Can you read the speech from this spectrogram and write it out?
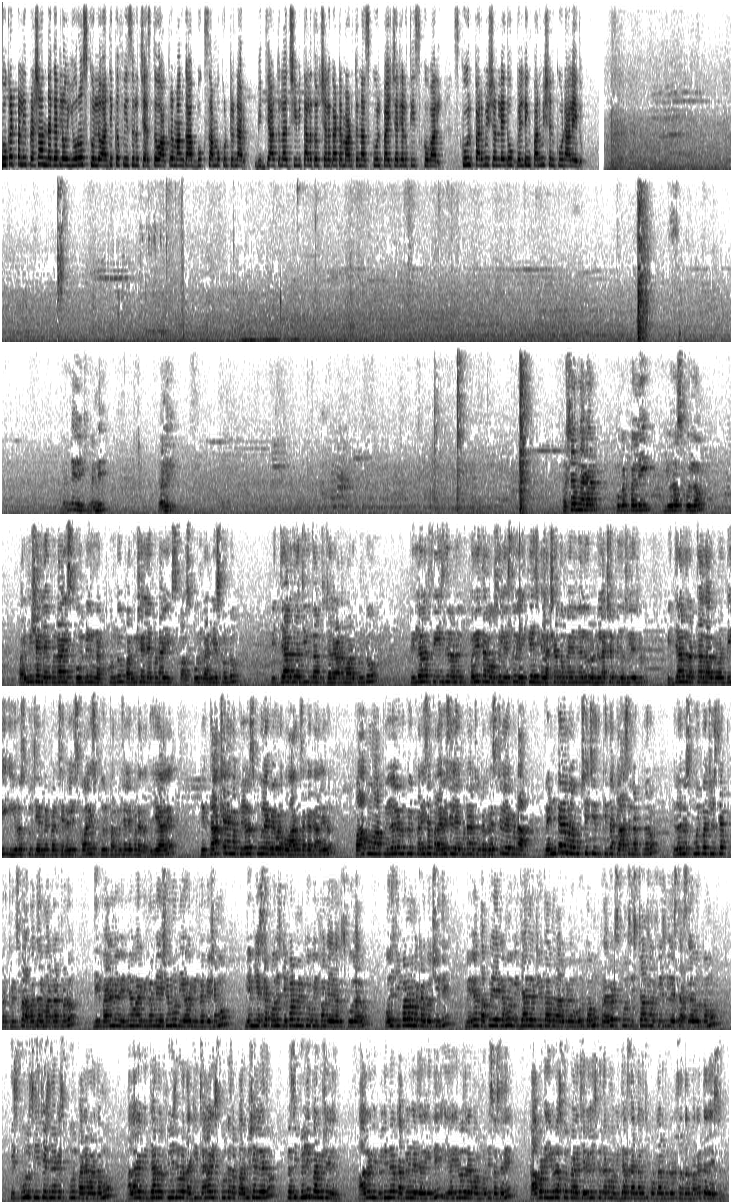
కూకట్పల్లి నగర్లో యూరో స్కూల్లో అధిక ఫీజులు చేస్తూ అక్రమంగా బుక్స్ అమ్ముకుంటున్నారు. విద్యార్థుల జీవితాలతో చెలగాటమాడుతున్న స్కూల్ పై చర్యలు తీసుకోవాలి. స్కూల్ పర్మిషన్ లేదు బిల్డింగ్ పర్మిషన్ కూడా లేదు. ఇవన్నీ ఇవన్నీ ఇవన్నీ ప్రసాద్ నగర్ కుకట్పల్లి యూరో స్కూల్లో పర్మిషన్ లేకుండా ఈ స్కూల్ బిల్డింగ్ నడుపుకుంటూ పర్మిషన్ లేకుండా ఈ స్కూల్ రన్ చేసుకుంటూ విద్యార్థుల జీవితాలతో చెలగాటమాడుకుంటూ పిల్లల ఫీజులను విపరీతంగా వసూలు చేస్తూ ఎల్కేజీకి లక్ష తొంభై ఎనిమిది వేలు రెండు లక్షల ఫీజు వసూలు చేసుడు విద్యార్థి రక్తాలు తాగినటువంటి యూరో స్కూల్ చైర్మన్ పైన చర్యలు తీసుకోవాలి. స్కూల్ పర్మిషన్ లేకుండా రద్దు చేయాలి. నిర్దాక్షిణ్యంగా పిల్లలు స్కూల్ అయిపోయి కూడా ఒక వారం చక్కగా కాలేదు పాపం ఆ పిల్లలకు కనీసం ప్రైవసీ లేకుండా ఒక రెస్ట్ లేకుండా వెంటనే మళ్ళీ బుక్స్ ఇచ్చి కింద క్లాసులు నడుపుతున్నారు. ఈరోజు మేము స్కూల్కి వచ్చి చూస్తే ప్రిన్సిపల్ అబద్ధాలు మాట్లాడుతున్నాడు. దీనిపైన మేము ఎంఏ వారికి ఇన్ఫార్మ్ చేసాము డిఓ వారికి ఇన్ఫార్మ్ చేసాము. మేము చేస్తే పోలీస్ డిపార్ట్మెంట్కు ఇన్ఫార్మ్ చేయగలరు స్కూల్ పోలీస్ డిపార్ట్మెంట్ ఇక్కడికి వచ్చింది? మేమేం తప్పు చేయకము విద్యార్థుల జీవితాలతో ఆడుకునే ఊరుకోము ప్రైవేట్ స్కూల్స్ ఇష్టానుసార ఫీజులు వేస్తే అసలే ఊరుకోము. ఈ స్కూల్ సీజ్ చేసినాక స్కూల్ పని పడతాము. అలాగే విద్యార్థుల ఫీజు కూడా తగ్గించాలా? ఈ స్కూల్కి అసలు పర్మిషన్ లేదు ప్లస్ ఈ బిల్డింగ్ పర్మిషన్ లేదు. ఆల్రెడీ బిల్డింగ్ మీద కంప్లైంట్ చేయడం జరిగింది. ఈ- రోజు రేపు నోటీస్ వస్తుంది. కాబట్టి యూరో స్కూల్ పైన చర్యలు తీసుకుందాక మా విద్యార్థి సంఘాల నుంచి కొట్లాడుతున్న సందర్భంగా తెలియజేస్తున్నాం.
